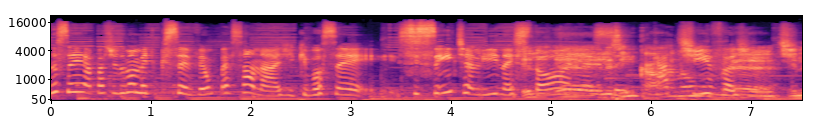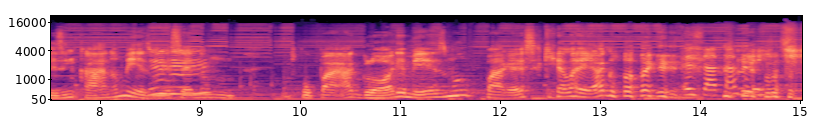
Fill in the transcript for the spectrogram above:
Não sei, a partir do momento que você vê um personagem que você se sente ali na Ele- história, é, eles assim, encarnam. cativa, é, gente. Uhum. Eles encarnam mesmo. né? Você não. Tipo, a Glória mesmo parece que ela é a Glória. Exatamente.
